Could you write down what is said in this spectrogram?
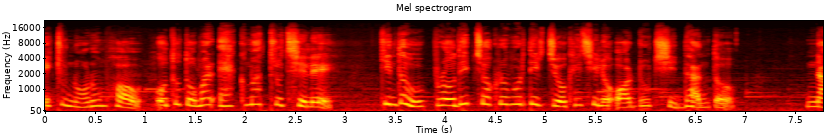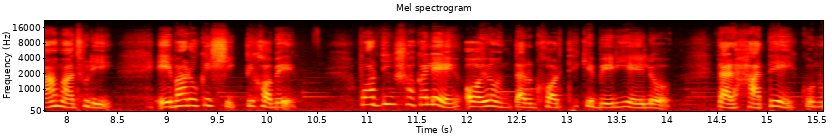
একটু নরম হও। ও তো তোমার একমাত্র ছেলে। কিন্তু প্রদীপ চক্রবর্তীর চোখে ছিল অটুট সিদ্ধান্ত। না মাধুরী, এবার ওকে শিখতে হবে। পরদিন সকালে অয়ন তার ঘর থেকে বেরিয়ে এলো। তার হাতে কোনো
